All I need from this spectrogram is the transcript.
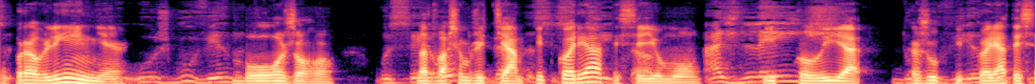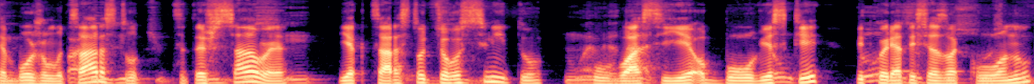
управління Божого над вашим життям, підкорятися йому. І коли я кажу підкорятися Божому царству, це те ж саме, як царство цього світу. У вас є обов'язки підкорятися закону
